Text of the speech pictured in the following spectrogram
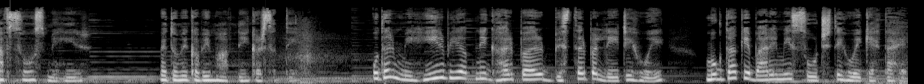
अफसोस मिहिर, मैं तुम्हें कभी माफ़ नहीं कर सकती। उधर मिहिर भी अपने घर पर बिस्तर पर लेटे हुए, मुग्धा के बारे में सोचते हुए कहता है,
